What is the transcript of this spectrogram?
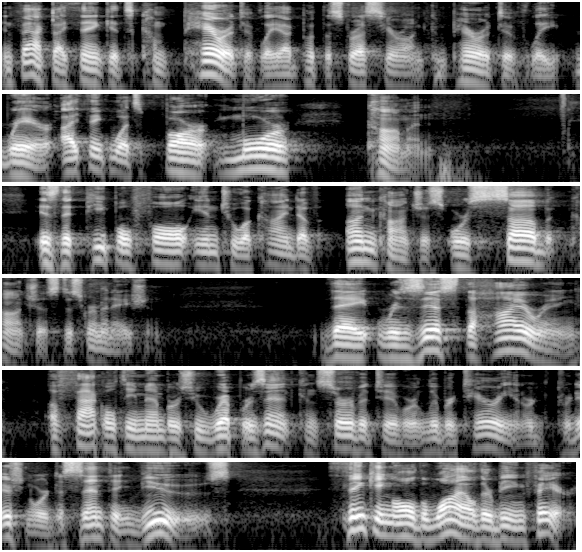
In fact, I think it's comparatively, I put the stress here on comparatively rare. I think what's far more common is that people fall into a kind of unconscious or subconscious discrimination. They resist the hiring of faculty members who represent conservative or libertarian or traditional or dissenting views, thinking all the while they're being fair,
